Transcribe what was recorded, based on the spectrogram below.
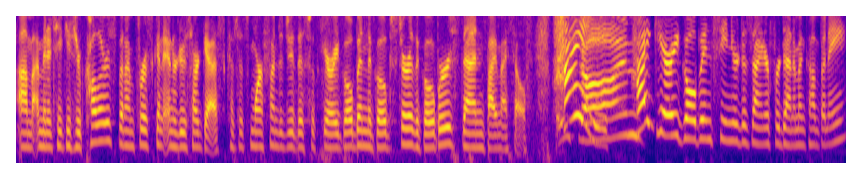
Um, I'm going to take you through colors, but I'm first going to introduce our guests because it's more fun to do this with Gary Gobin, the Gobster, the Gobers, than by myself. Hey, Hi, Sean. hi, Gary Gobin, senior designer for Denim and Company.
